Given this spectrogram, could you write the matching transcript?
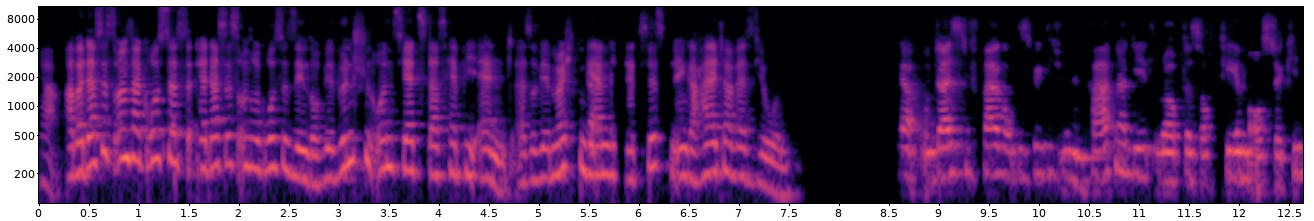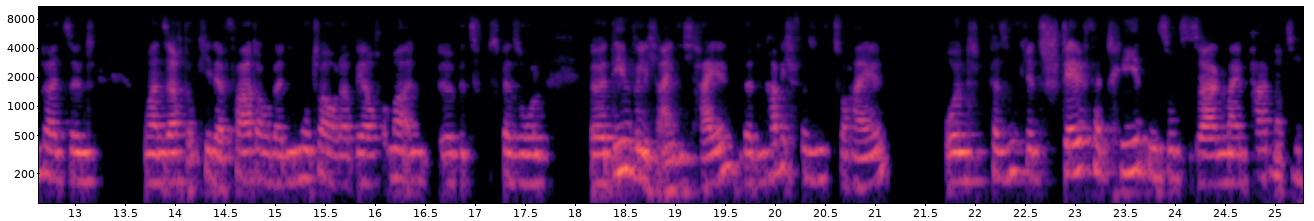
Ja, aber das ist unser großes, äh, das ist unsere große Sehnsucht. Wir wünschen uns jetzt das Happy End. Also wir möchten ja. gerne die Narzissten in geheilter Version. Ja, und da ist die Frage, ob es wirklich um den Partner geht oder ob das auch Themen aus der Kindheit sind, wo man sagt, okay, der Vater oder die Mutter oder wer auch immer eine äh, Bezugsperson äh, den will ich eigentlich heilen oder den habe ich versucht zu heilen und versuche jetzt stellvertretend sozusagen meinen Partner zu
